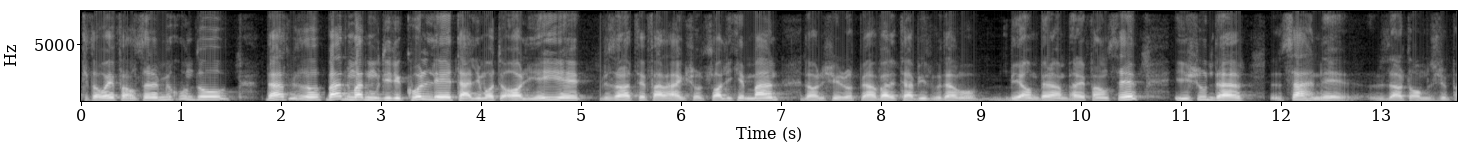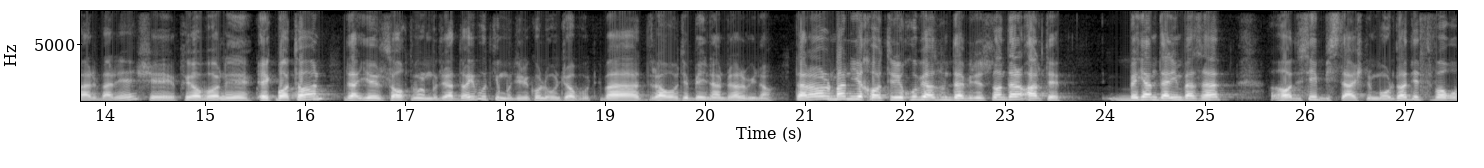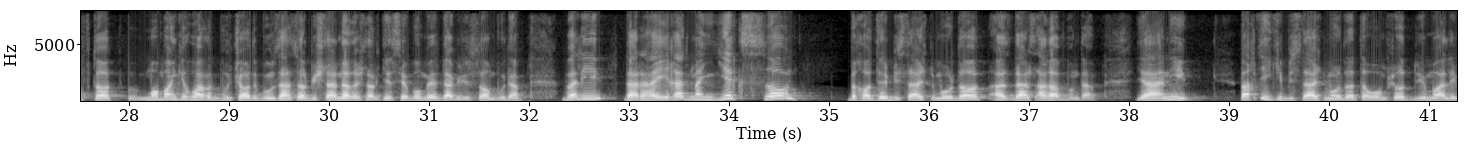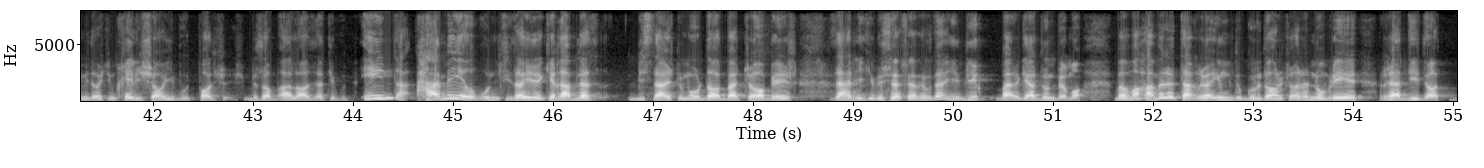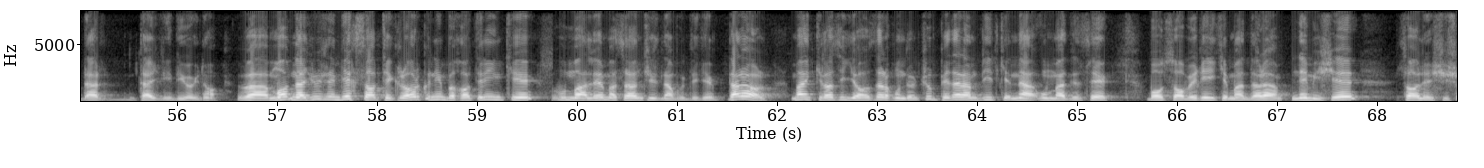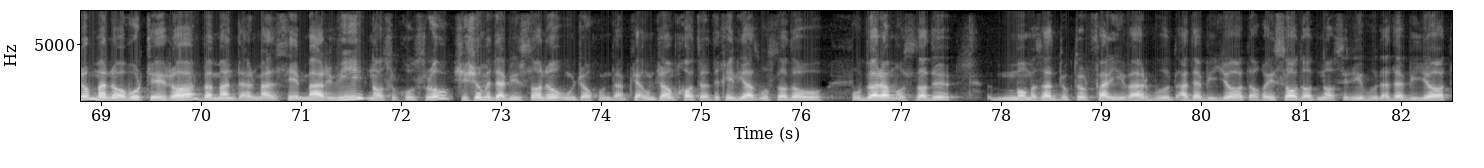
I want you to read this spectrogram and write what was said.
کتابای فرانسه رو می‌خوند و درس می‌داد. بعد اومد مدیر کل تعلیمات عالیه وزارت فرهنگ شد. سالی که من دانشجوی رتبه اول تبریز بودم و بیام برم برای فرانسه ایشون در صحن وزارت آموزش و پرورش خیابان اکباتان در یه ساختمان مجددی بود که مدیر کل اونجا بود بعد روابط بین الملل اینا. در حال من یه خاطره خوبی از اون دبیرستان دارم. البته بگم در این وسط حادثه 28 مرداد اتفاق افتاد. ما با اینکه وقت 15 سال بیشتر نداشتم که سوم دبیرستان بودم. ولی در حقیقت من یک سال به خاطر 28 مرداد از درس عقب موندم. یعنی وقتی که 28 مرداد تمام شد یه معلمی داشتیم خیلی شاهی بود حساب بود. این همه اون چیزایی که قبل از 28 مرداد بچه ها بهش زهری که بسیار بودن این دیگه برگردون به ما. و ما همه رو تقریبا این گروه دانشجوها رو نمره ردی داد در تجدیدی و اینا. و ما مجبور یک سال تکرار کنیم به خاطر اینکه اون معلم مثلا چیز نبود دیگه. در حال من کلاس 11 رو خوندم چون پدرم دید که نه اون مدرسه با سابقه که من دارم نمیشه سال ششم من آورد تهران و من در مدرسه مروی ناصر خسرو ششم دبیرستان رو اونجا خوندم که اونجا هم خاطرات خیلی از استادا و خوب دارم. استاد ما مثلا دکتر فریور بود ادبیات آقای سادات ناصری بود ادبیات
